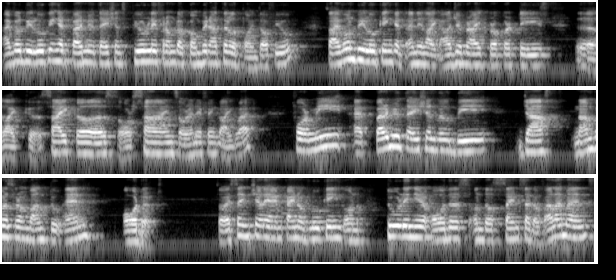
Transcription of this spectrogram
I will be looking at permutations purely from the combinatorial point of view. So I won't be looking at any like algebraic properties, uh, like uh, cycles or signs or anything like that. For me, a permutation will be just numbers from 1 to n ordered. So essentially, I'm kind of looking on two linear orders on the same set of elements.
